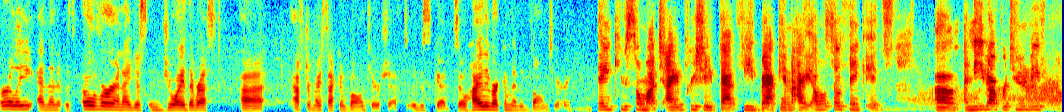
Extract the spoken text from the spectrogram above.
early and then it was over and i just enjoyed the rest uh, after my second volunteer shift it was good so highly recommended volunteering Thank you so much. I appreciate that feedback. And I also think it's um, a neat opportunity for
